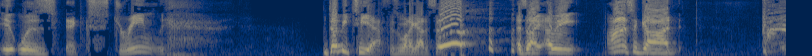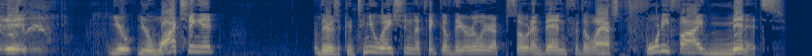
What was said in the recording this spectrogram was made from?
it was extremely. WTF is what I got to say. As I, I mean, honest to God, it, you're you're watching it. There's a continuation, I think, of the earlier episode, and then for the last 45 minutes,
